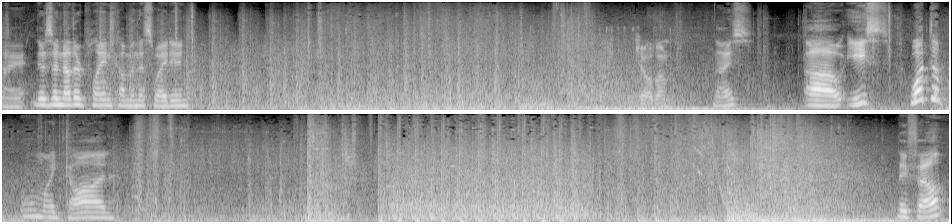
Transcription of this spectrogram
Alright. There's another plane coming this way, dude. Killed him. Nice. Uh, east? What the? Oh my god. They fell?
